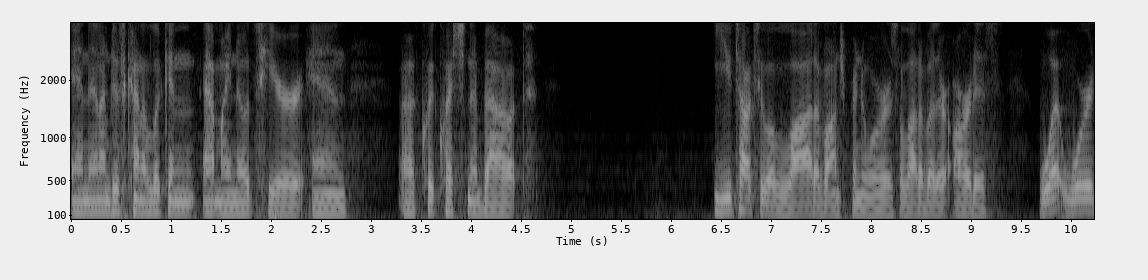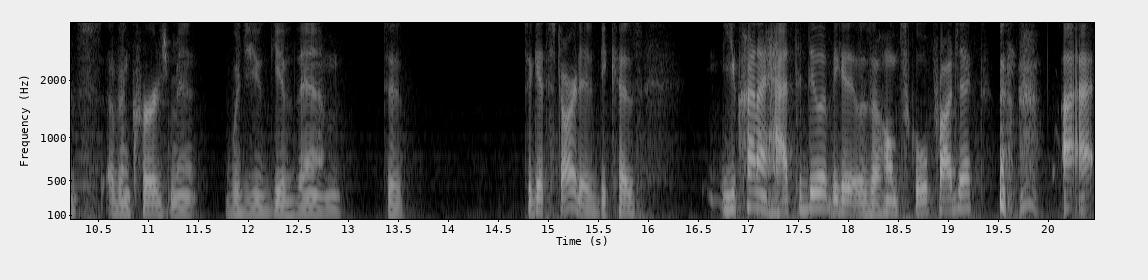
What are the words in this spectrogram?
And then I'm just kind of looking at my notes here, and a quick question about you talk to a lot of entrepreneurs, a lot of other artists. What words of encouragement would you give them to to get started? Because you kind of had to do it because it was a homeschool project. I,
